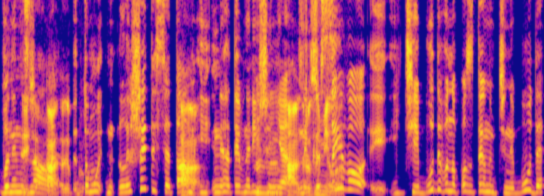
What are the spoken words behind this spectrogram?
Вони не Дивіться, знали, а, е, тому лишитися там А. і негативне рішення А, некрасиво, і- чи буде воно позитивним, чи не буде.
